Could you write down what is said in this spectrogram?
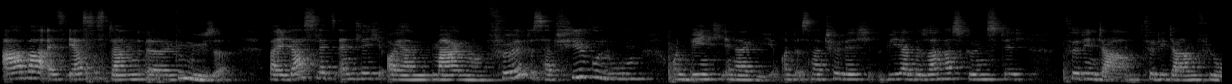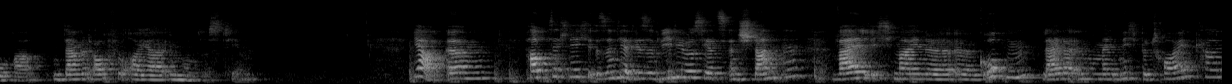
aber als erstes dann äh, Gemüse, weil das letztendlich euren Magen füllt. Es hat viel Volumen und wenig Energie und ist natürlich wieder besonders günstig für den Darm, für die Darmflora und damit auch für euer Immunsystem. Ja, ähm, hauptsächlich sind ja diese Videos jetzt entstanden, weil ich meine äh, Gruppen leider im Moment nicht betreuen kann.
